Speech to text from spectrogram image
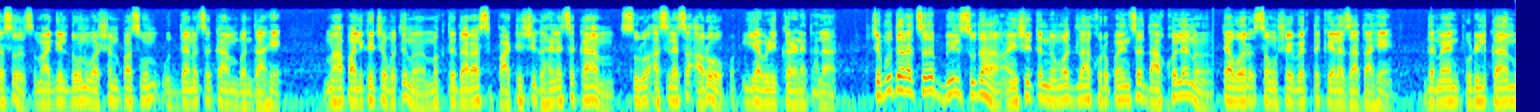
तसंच मागील दोन वर्षांपासून उद्यानाचं काम बंद आहे. महापालिकेच्या वतीनं मक्तेदारास पाठीशी घालण्याचं काम सुरू असल्याचा आरोप यावेळी करण्यात आला. चबुतराचं बिल सुद्धा ऐंशी ते नव्वद लाख रुपयांचं दाखवल्यानं त्यावर संशय व्यक्त केला जात आहे. दरम्यान पुढील काम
